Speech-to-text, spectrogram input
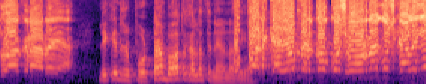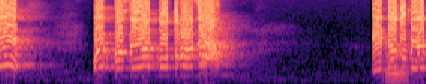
ਦੁਆ ਕਰਾ ਰਹੇ ਆ। ਲੇਕਿਨ ਰਿਪੋਰਟਾਂ ਬਹੁਤ ਗਲਤ ਨੇ ਉਹਨਾਂ ਉਹ ਦੀਆਂ। ਪੜ ਕੇ ਆਓ ਮੇਰੇ ਕੋਲ ਕੁਝ ਹੋਰ ਨਾ ਕੁਝ ਕਰ ਲਈਏ। ਓਏ ਬੰਦੇ ਦਾ ਪੁੱਤ ਬਣ ਜਾ। ਏਡਾ ਤੂੰ ਮੇਰੇ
